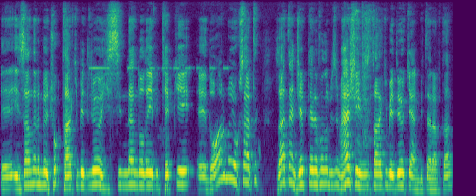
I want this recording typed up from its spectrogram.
e, insanların böyle çok takip ediliyor hissinden dolayı bir tepki e, doğar mı yoksa artık Zaten cep telefonu bizim her şeyimizi takip ediyorken bir taraftan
